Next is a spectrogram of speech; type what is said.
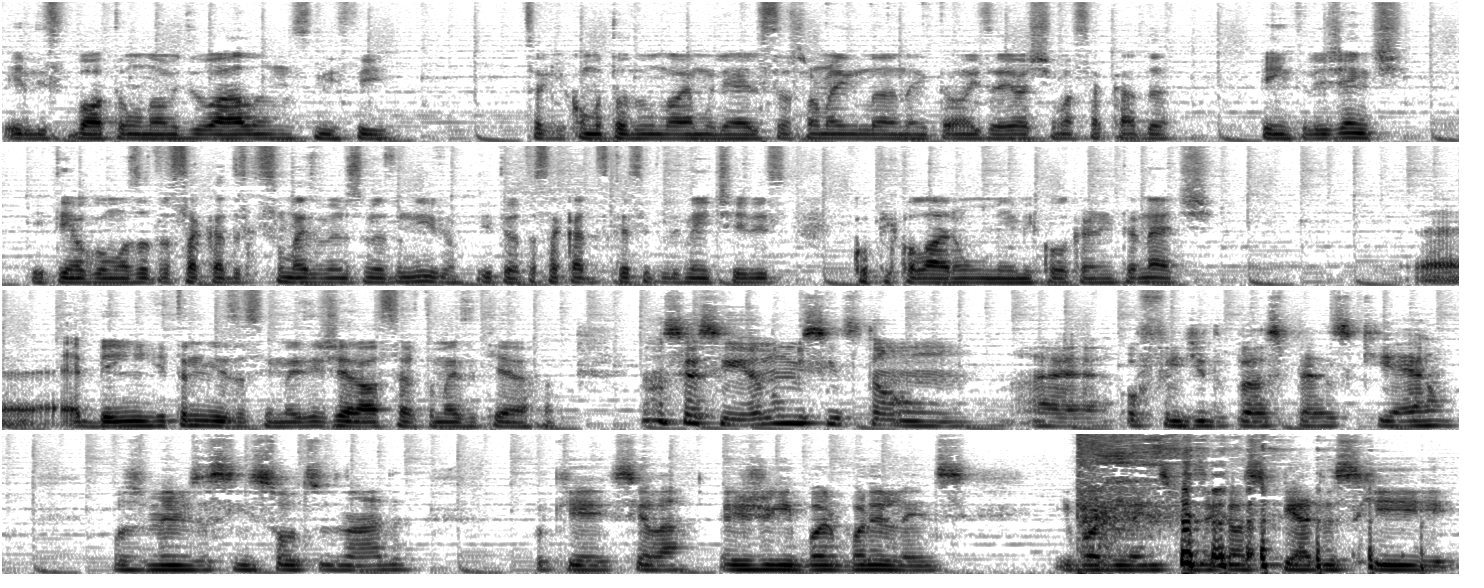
eles botam o nome do Alan Smith. Só que como todo mundo lá é mulher, eles transformam em Lana. Então isso aí eu achei uma sacada bem inteligente. E tem algumas outras sacadas que são mais ou menos do mesmo nível. E tem outras sacadas que é simplesmente eles copicolaram um meme e colocaram na internet. É, é bem miss, assim, mas em geral acerta mais do que erra. Não sei assim, eu não me sinto tão é, ofendido pelas pedras que erram, os memes assim soltos do nada. Porque, sei lá, eu joguei Borderlands e Borderlands fazia aquelas piadas que.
